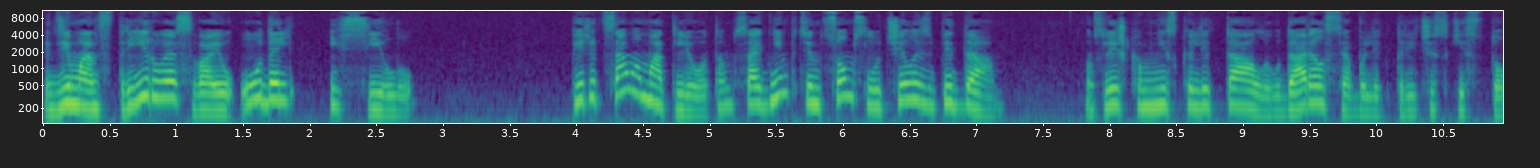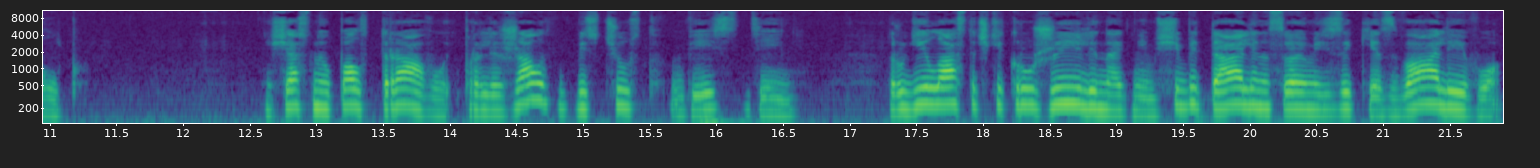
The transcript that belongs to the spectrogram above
демонстрируя свою удаль и силу. Перед самым отлетом с одним птенцом случилась беда. Он слишком низко летал и ударился об электрический столб. Несчастный упал в траву и пролежал без чувств весь день. Другие ласточки кружили над ним, щебетали на своем языке, звали его.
